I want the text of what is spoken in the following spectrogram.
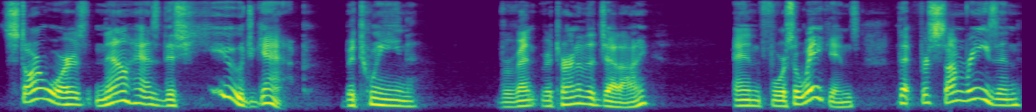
Star Wars now has this huge gap between Return of the Jedi and Force Awakens that for some reason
